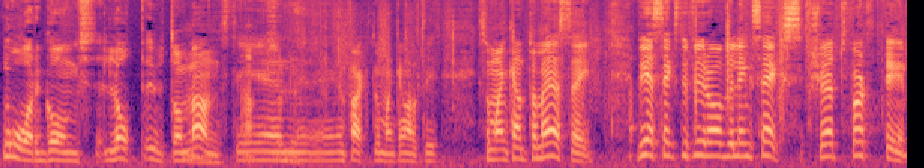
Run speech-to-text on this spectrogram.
årgångslopp utomlands. Mm, det är en, en, faktor man kan alltid, som man kan ta med sig. V64 avdelning 6, 2140.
